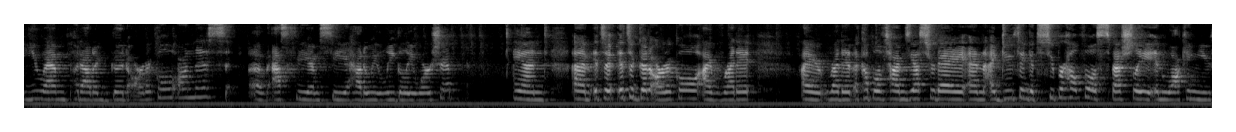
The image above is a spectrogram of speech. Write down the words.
UM put out a good article on this of Ask the UMC, how do we legally worship? And um, it's a it's a good article. I've read it. I read it a couple of times yesterday, and I do think it's super helpful, especially in walking you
